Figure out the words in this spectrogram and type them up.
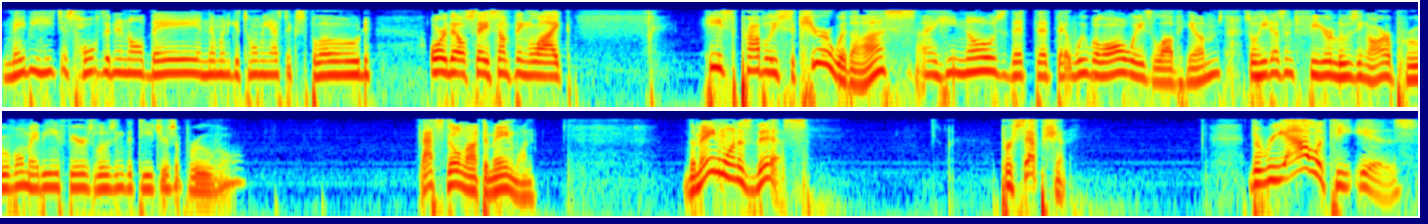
maybe he just holds it in all day and then when he gets home he has to explode. Or they'll say something like, he's probably secure with us. Uh, he knows that, that, that we will always love him, so he doesn't fear losing our approval. Maybe he fears losing the teacher's approval. That's still not the main one. The main one is this perception. The reality is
